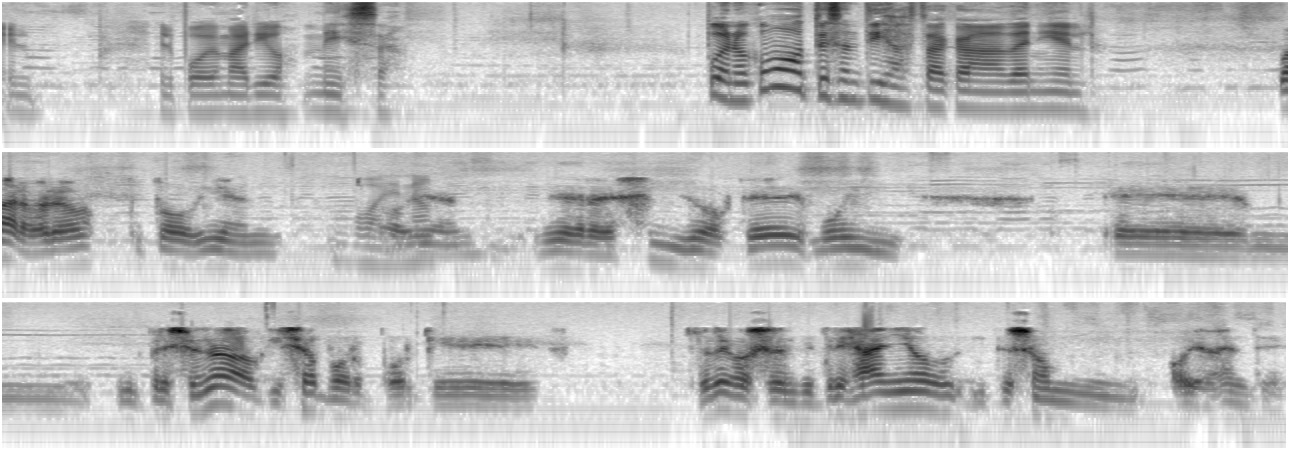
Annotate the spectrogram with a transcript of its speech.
el, poemario Mesa. Bueno, ¿cómo te sentís hasta acá, Daniel? Bárbaro, todo bien. Bueno. bien. Muy agradecido a ustedes, muy eh, impresionado quizá por porque yo tengo 63 años y que son, obviamente,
